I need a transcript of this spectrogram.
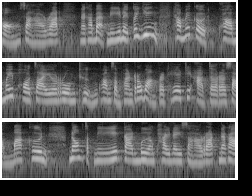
ของสหรัฐนะคะ แบบนี้เลยก็ยิ่งทำให้เกิดความไม่พอใจรวมถึงความสัมพันธ์ระหว่างประเทศที่อาจจะระส่ำมากขึ้น นอกจากนี้การเมืองภายในสหรัฐนะคะ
